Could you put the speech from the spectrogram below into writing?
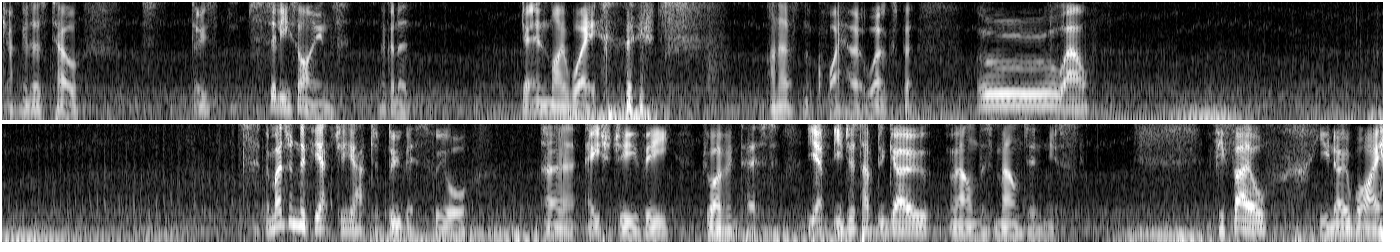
I can just tell. Those silly signs are gonna get in my way. I know that's not quite how it works, but oh wow, Imagine if you actually had to do this for your uh, HGV driving test. Yep, you just have to go around this mountain. It's, if you fail, you know why.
